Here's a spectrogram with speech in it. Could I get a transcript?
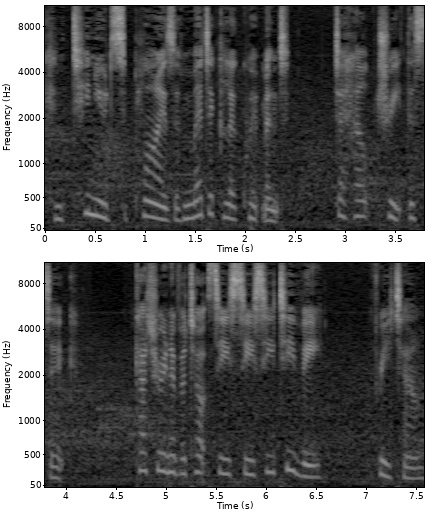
continued supplies of medical equipment to help treat the sick. Katerina Vittozzi, CCTV, Freetown.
